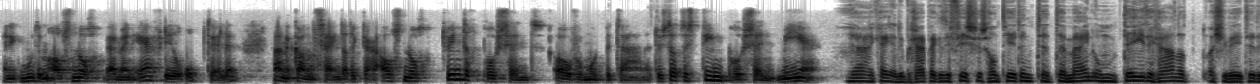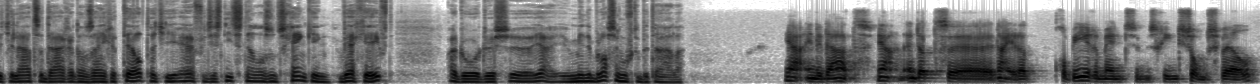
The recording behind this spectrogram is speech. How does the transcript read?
en ik moet hem alsnog bij mijn erfdeel optellen, nou, dan kan het zijn dat ik daar alsnog 20% over moet betalen. Dus dat is 10% meer. Ja, kijk, en ik begrijp dat de fiscus hanteert een termijn om tegen te gaan dat als je weet dat je laatste dagen dan zijn geteld, dat je je erfenis niet snel als een schenking weggeeft, waardoor dus uh, ja, je minder belasting hoeft te betalen. Ja, inderdaad. Ja, en dat, uh, nou ja, dat proberen mensen misschien soms wel.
